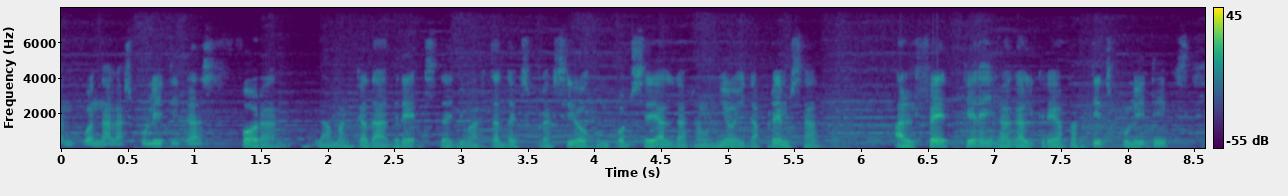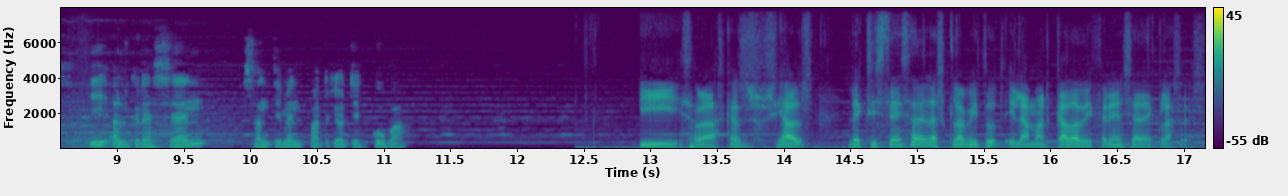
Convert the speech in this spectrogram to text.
en quant a les polítiques, foren la manca de drets de llibertat d'expressió, com pot ser el de reunió i de premsa, el fet que era il·legal crear partits polítics i el creixent sentiment patriòtic cubà. I, sobre les classes socials, l'existència de l'esclavitud i la marcada diferència de classes,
